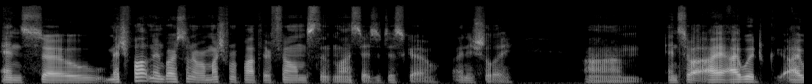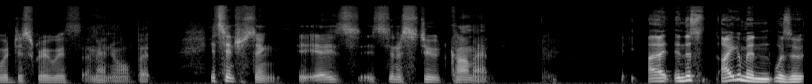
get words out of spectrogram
and so Metropolitan and Barcelona were much more popular films than Last Days of Disco initially. Um, and so I, I, would I would disagree with Emanuel, but it's interesting. It's it's an astute comment. Uh, and this Eigeman was a,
